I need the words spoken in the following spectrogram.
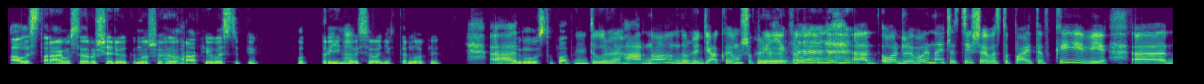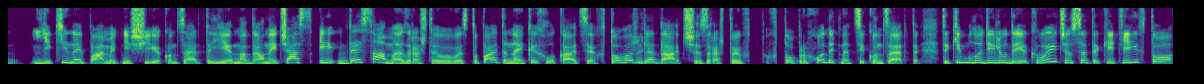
але стараємося розширювати нашу географію виступів. От приїхали Мгм. сьогодні в Тернопіль, будемо виступати. Дуже гарно, дуже дякуємо, що приїхали. Отже, ви найчастіше виступаєте в Києві. Які найпам'ятніші концерти є на даний час? І де саме, зрештою, ви виступаєте? На яких локаціях? Хто ваш глядач? Зрештою, хто- хто приходить на ці концерти? Такі молоді люди, як ви, чи все-таки ті, хто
